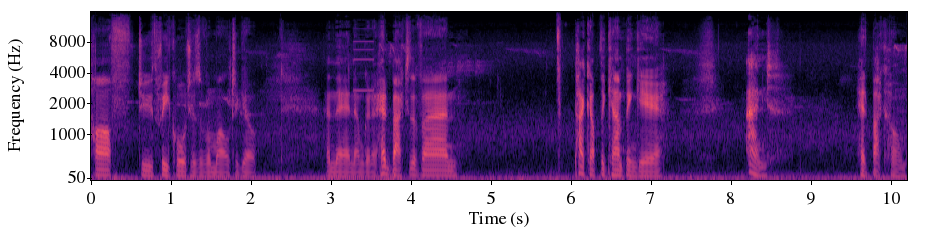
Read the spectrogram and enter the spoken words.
Half to three quarters of a mile to go. And then I'm going to head back to the van, pack up the camping gear, and head back home.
